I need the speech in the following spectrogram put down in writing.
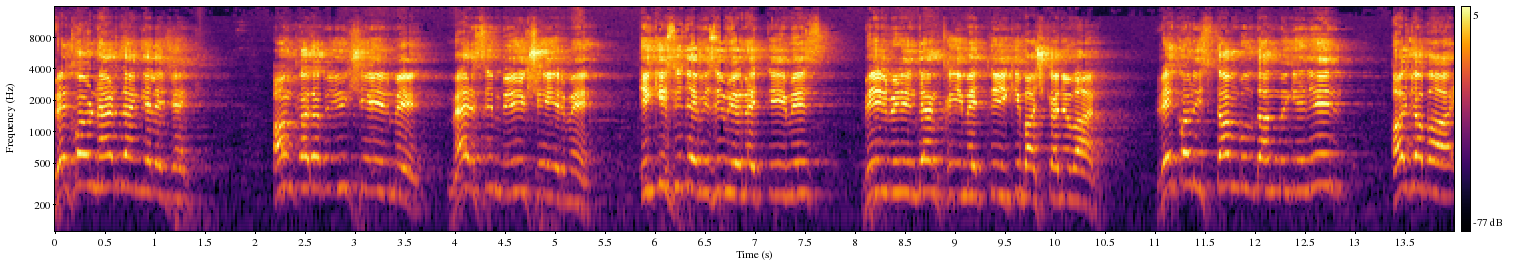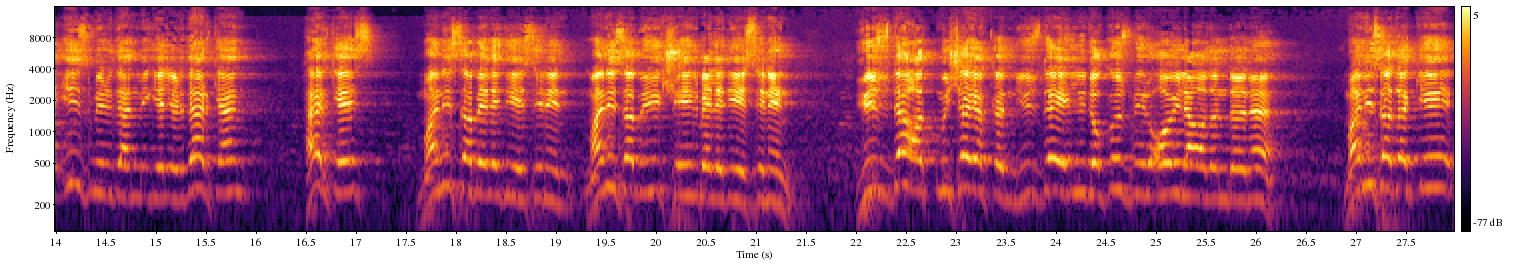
rekor nereden gelecek? Ankara Büyükşehir mi? Mersin Büyükşehir mi? İkisi de bizim yönettiğimiz birbirinden kıymetli iki başkanı var. Rekor İstanbul'dan mı gelir? Acaba İzmir'den mi gelir derken herkes Manisa Belediyesi'nin, Manisa Büyükşehir Belediyesi'nin yüzde 60'a yakın, yüzde 59 bir oyla alındığını, Manisa'daki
